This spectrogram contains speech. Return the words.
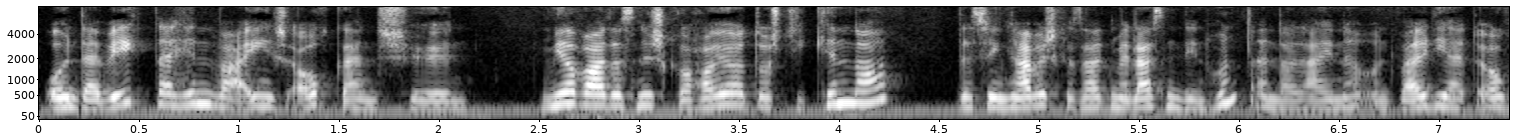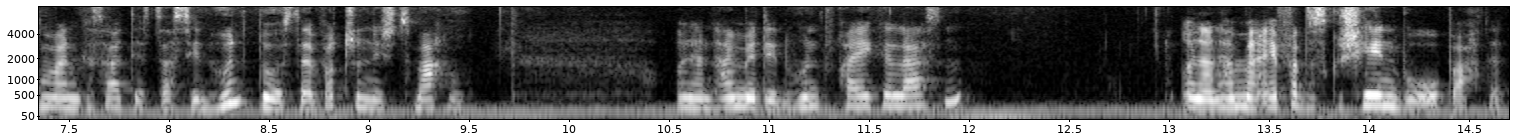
Und der Weg dahin war eigentlich auch ganz schön. Mir war das nicht geheuer durch die Kinder, deswegen habe ich gesagt, wir lassen den Hund an der Leine und weil die hat irgendwann gesagt, jetzt lass den Hund los, der wird schon nichts machen. Und dann haben wir den Hund freigelassen und dann haben wir einfach das Geschehen beobachtet.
